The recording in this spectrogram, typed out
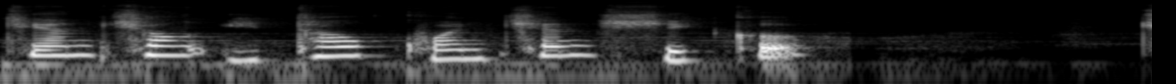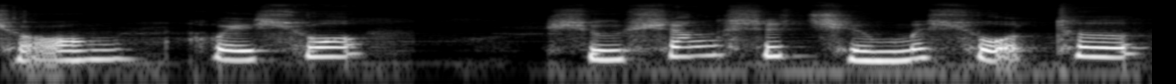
天生一套关键时刻。总会说，书上是这么说的，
